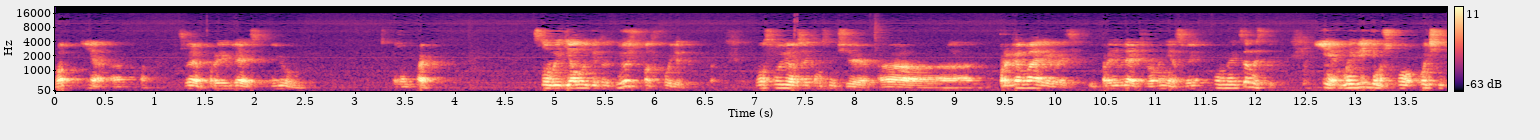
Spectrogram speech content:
вообще уже проявлять свою, скажем так, слово идеология тут не очень подходит, но свое, во всяком случае, э, проговаривать и проявлять вовне свои духовные ценности. И мы видим, что очень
